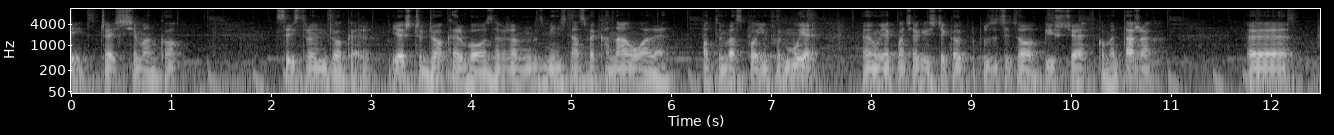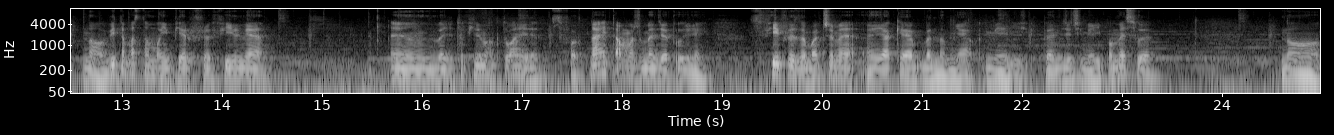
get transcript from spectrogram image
Hej, cześć, siemanko. Z tej strony Joker. Jeszcze Joker, bo zamierzam zmienić nazwę kanału, ale o tym was poinformuję. E, Jak macie jakieś ciekawe propozycje, to piszcie w komentarzach. E, No, witam was na moim pierwszym filmie. E, Będzie to film aktualnie z Fortnite'a, może będzie później z FIFA. Zobaczymy, jakie będą mie mieli, będziecie mieli pomysły. No,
